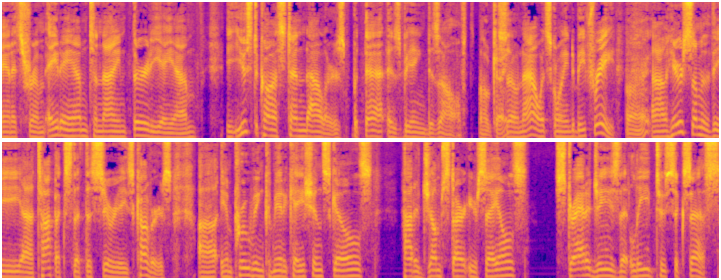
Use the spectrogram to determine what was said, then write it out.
and it's from 8 a.m. to 9:30 a.m. It used to cost ten dollars, but that is being dissolved. Okay. so now it's going to be free. All right. Uh, here's some of the uh, topics that this series covers: uh, improving communication skills, how to jumpstart your sales, strategies that lead to success.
